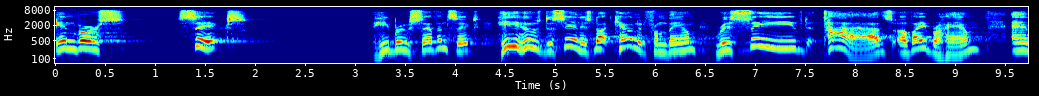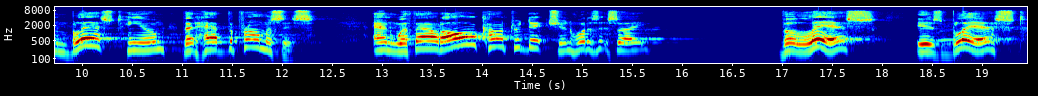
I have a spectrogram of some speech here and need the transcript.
in verse 6, Hebrews 7 6, he whose descent is not counted from them received tithes of Abraham and blessed him that had the promises. And without all contradiction, what does it say? The less is blessed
